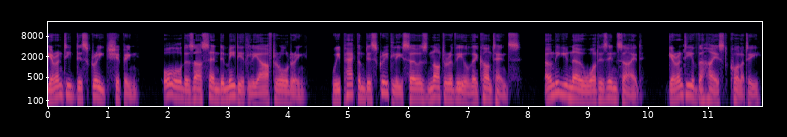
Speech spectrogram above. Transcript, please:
Guaranteed discreet shipping. All orders are sent immediately after ordering. We pack them discreetly so as not to reveal their contents. Only you know what is inside. Guarantee of the highest quality.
